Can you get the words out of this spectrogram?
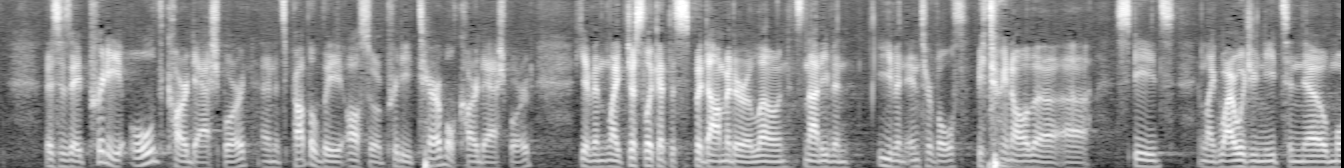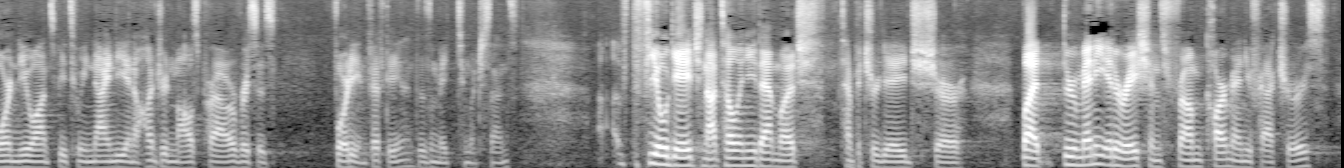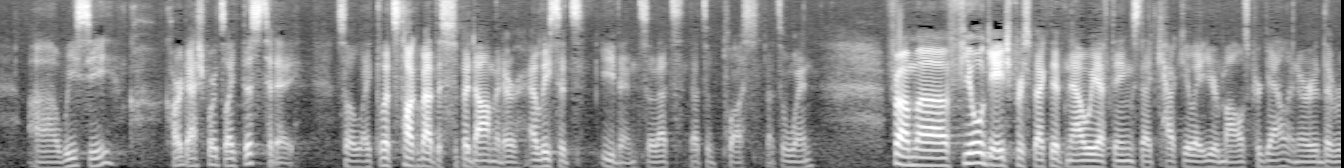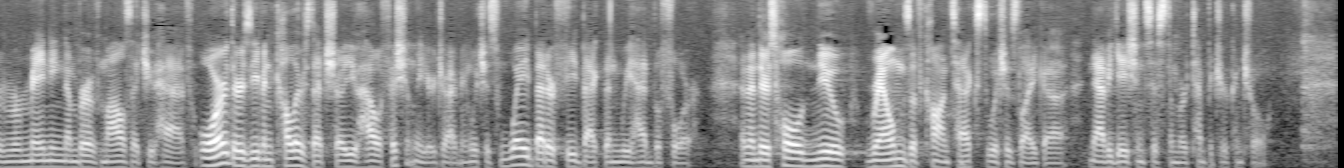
This is a pretty old car dashboard, and it's probably also a pretty terrible car dashboard, given, like, just look at the speedometer alone. It's not even even intervals between all the uh, speeds. And like, why would you need to know more nuance between 90 and 100 miles per hour versus 40 and 50? That doesn't make too much sense. Uh, fuel gauge, not telling you that much. Temperature gauge, sure. But through many iterations from car manufacturers, uh, we see car dashboards like this today. So like, let's talk about the speedometer. At least it's even, so that's, that's a plus, that's a win. From a fuel gauge perspective, now we have things that calculate your miles per gallon or the remaining number of miles that you have. Or there's even colors that show you how efficiently you're driving, which is way better feedback than we had before. And then there's whole new realms of context, which is like a navigation system or temperature control.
